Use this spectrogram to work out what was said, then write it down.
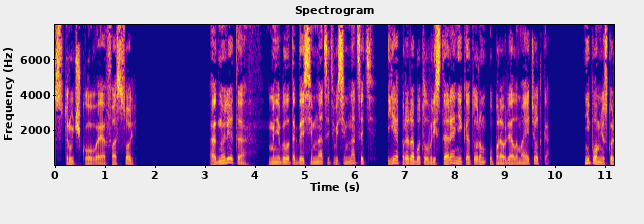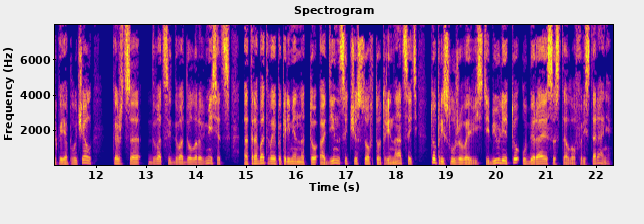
Стручковая фасоль. Одно лето, мне было тогда 17-18, я проработал в ресторане, которым управляла моя тетка. Не помню, сколько я получал, кажется, 22 доллара в месяц, отрабатывая попеременно то 11 часов, то 13, то прислуживая в вестибюле, то убирая со столов в ресторане.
